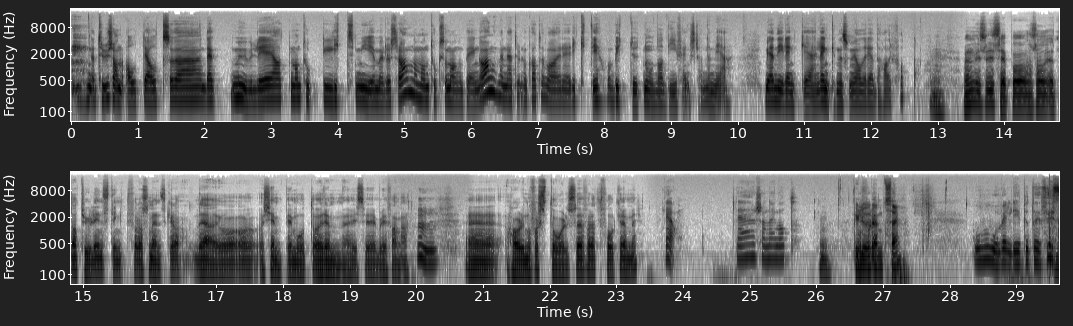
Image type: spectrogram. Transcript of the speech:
jeg tror sånn alt i alt så det mulig at man tok litt mye Møllerstrand når man tok så mange på en gang, men jeg tror nok at det var riktig å bytte ut noen av de fengslene med, med de lenke, lenkene som vi allerede har fått. Mm. Men hvis vi ser på altså, et naturlig instinkt for oss mennesker, da, det er jo å, å kjempe imot å rømme hvis vi blir fanga. Mm. Eh, har du noen forståelse for at folk rømmer? Ja, det skjønner jeg godt. Mm. Ville du rømt selv? Oh, veldig hypotetisk.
